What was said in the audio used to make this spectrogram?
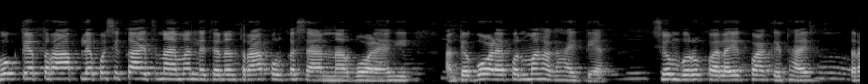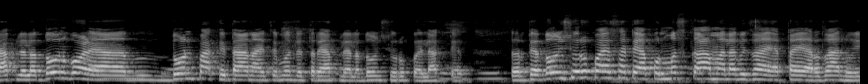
हो, हुकत्यात तर आपल्यापाशी काहीच नाही म्हणल्याच्या नंतर आपण कशा आणणार गोळ्या ही? आणि त्या गोळ्या पण महाग आहेत त्या. शंभर रुपयाला एक पाकिट आहे. तर आपल्याला दोन गोळ्या दोन पाकिट आणायचे म्हणलं तरी आपल्याला दोनशे रुपये लागतात. तर त्या दोनशे रुपयासाठी आपण मस्त कामाला बी जाया तयार झालोय.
